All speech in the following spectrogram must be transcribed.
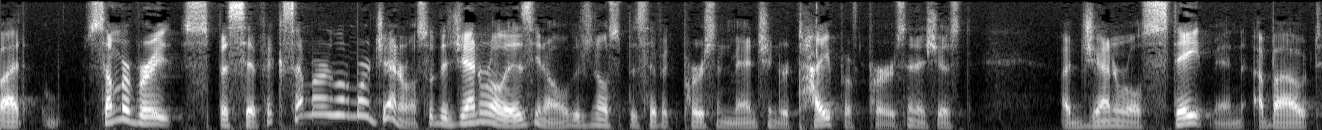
But some are very specific, some are a little more general. So the general is, you know, there's no specific person mentioned or type of person. It's just a general statement about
